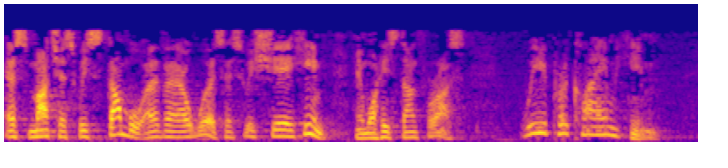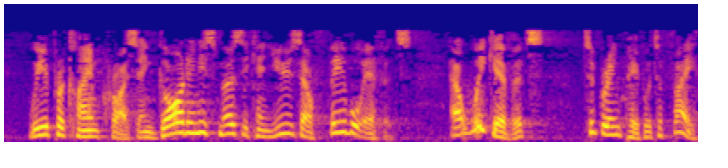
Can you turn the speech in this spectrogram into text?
as much as we stumble over our words, as we share Him and what He's done for us, we proclaim Him. We proclaim Christ. And God, in His mercy, can use our feeble efforts, our weak efforts, to bring people to faith.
